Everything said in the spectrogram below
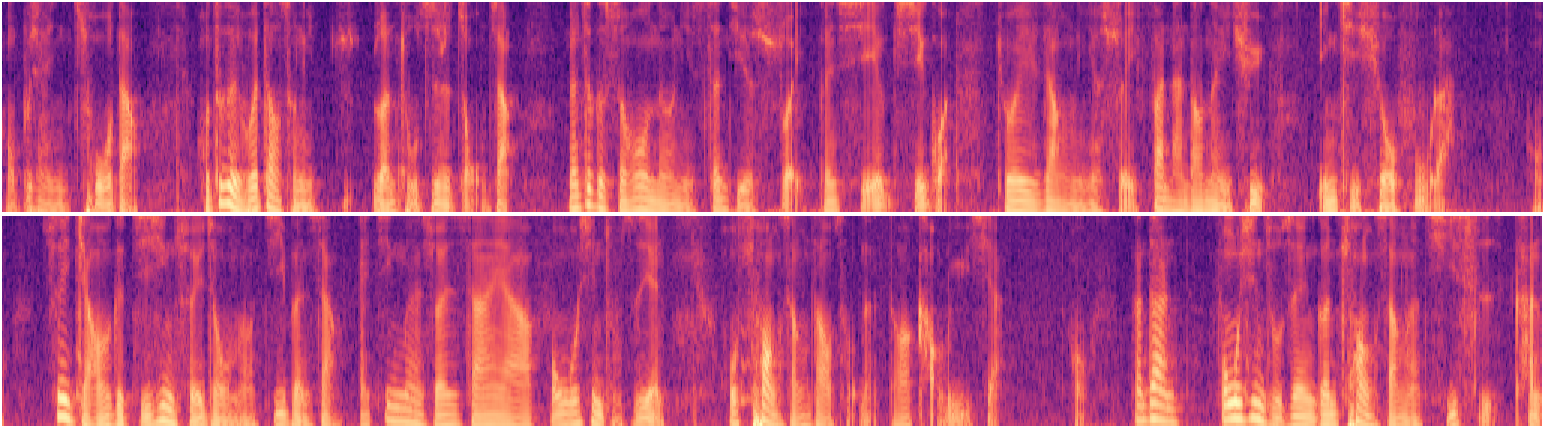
哦，不小心戳到，哦，这个也会造成你软组织的肿胀。那这个时候呢，你身体的水跟血血管就会让你的水泛滥到那里去，引起修复了。哦，所以假如一个急性水肿呢，基本上，哎，静脉栓塞呀、蜂窝性组织炎或创伤造成的，都要考虑一下。那当然，风性组织炎跟创伤呢，其实看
